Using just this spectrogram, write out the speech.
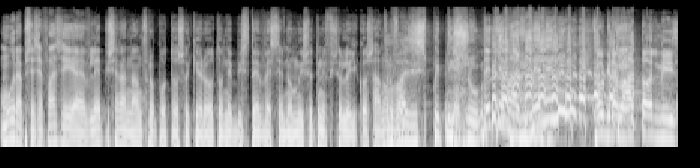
Μου γράψε σε φάση. Ε, Βλέπεις έναν άνθρωπο τόσο καιρό, τον εμπιστεύεσαι, νομίζω ότι είναι φυσιολογικός Τον άνθρωπο. βάζει σπίτι σου. Τέτοια βάζει. ναι, ναι, ναι. ναι. Τον κρεβατώνεις.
